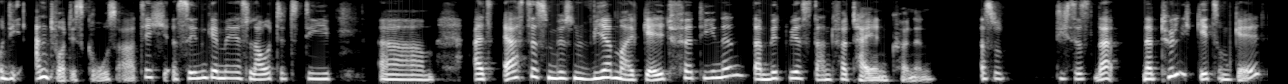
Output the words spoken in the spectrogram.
Und die Antwort ist großartig. Sinngemäß lautet die, ähm, als erstes müssen wir mal Geld verdienen, damit wir es dann verteilen können. Also dieses, na, natürlich geht es um Geld,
